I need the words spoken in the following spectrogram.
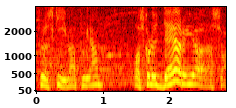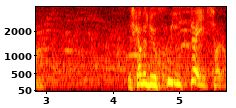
för att skriva programmet? Vad ska du där att göra, sa han. Det ska väl du skita i, sa jag.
